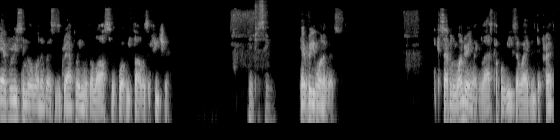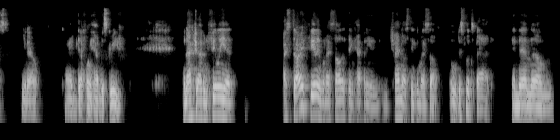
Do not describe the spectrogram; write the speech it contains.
every single one of us is grappling with the loss of what we thought was a future. Interesting. Every one of us. Because I've been wondering, like the last couple of weeks, that why I've been depressed. You know, I definitely have this grief, and actually, I've been feeling it I started feeling when I saw the thing happening in, in China, I was thinking to myself, "Oh, this looks bad." And then um,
